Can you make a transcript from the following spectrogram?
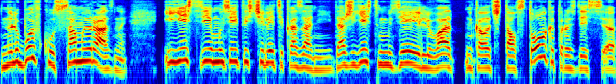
на любой вкус самые разные. И есть и музей тысячелетия Казани, и даже есть музей Льва Николаевича Толстого, который здесь э,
